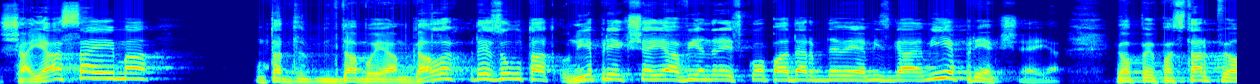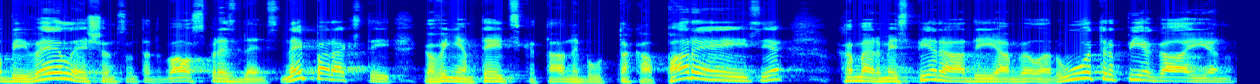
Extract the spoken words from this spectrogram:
šajā saimā, Un tad dabūjām gala rezultātu, un iepriekšējā vienreiz kopā darbdevējiem izgājām iepriekšējā. Jo pēc tam vēl bija vēlēšanas, un tad valsts prezidents neparakstīja, jo viņam teica, ka tā nebūtu tā kā pareizi. Ja? Kamēr mēs pierādījām vēl ar otru piegājienu,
